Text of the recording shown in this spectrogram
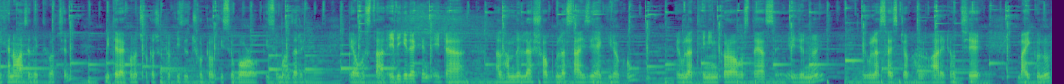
এখানেও আছে, দেখতে পাচ্ছেন? ভিতরে এখনও ছোট ছোট কিছু ছোট কিছু, বড় কিছু, মাঝারে এই অবস্থা। আর এদিকে দেখেন, এটা আলহামদুলিল্লাহ সবগুলা সাইজই একই রকম। এগুলা থিনিং করা অবস্থায় আছে এই জন্যই এগুলা সাইজটা ভালো। আর এটা হচ্ছে বাইকুনুর,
